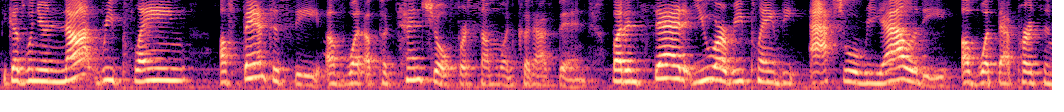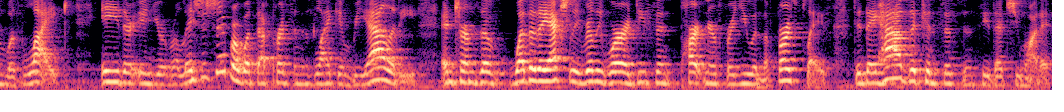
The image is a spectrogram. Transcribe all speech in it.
Because when you're not replaying a fantasy of what a potential for someone could have been, but instead you are replaying the actual reality of what that person was like, either in your relationship or what that person is like in reality, in terms of whether they actually really were a decent partner for you in the first place. Did they have the consistency that you wanted?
